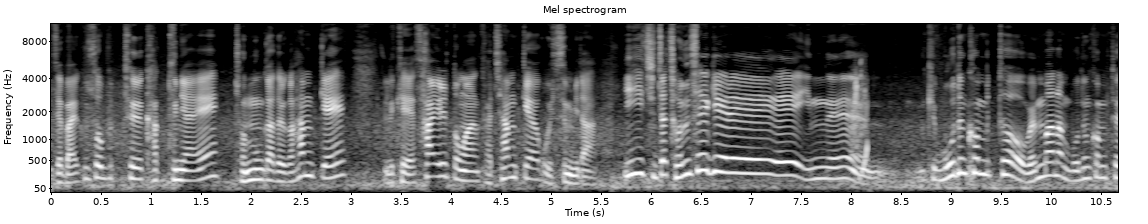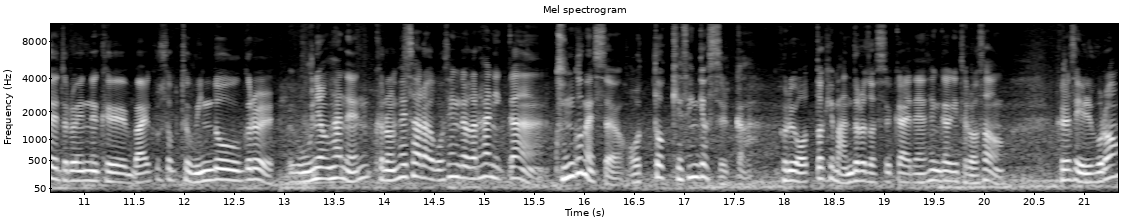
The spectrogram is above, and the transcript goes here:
이제 마이크로소프트 각 분야의 전문가들과 함께 이렇게 4일 동안 같이 함께 하고 있습니다. 이 진짜 전 세계에 있는 이렇게 모든 컴퓨터 웬만한 모든 컴퓨터에 들어있는 그 마이크로소프트 윈도우를 운영하는 그런 회사라고 생각을 하니까 궁금했어요. 어떻게 생겼을까? 그리고 어떻게 만들어졌을까에 대한 생각이 들어서 그래서 일부러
